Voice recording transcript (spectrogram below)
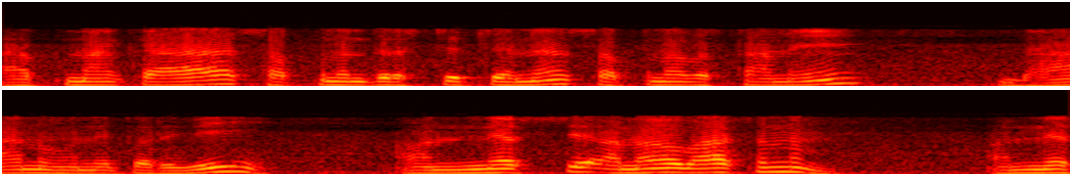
आत्मा का स्वप्न दृष्टित्व न, स्वप्न अवस्था में भान होने पर भी अन्य अनवभाषणम अन्य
